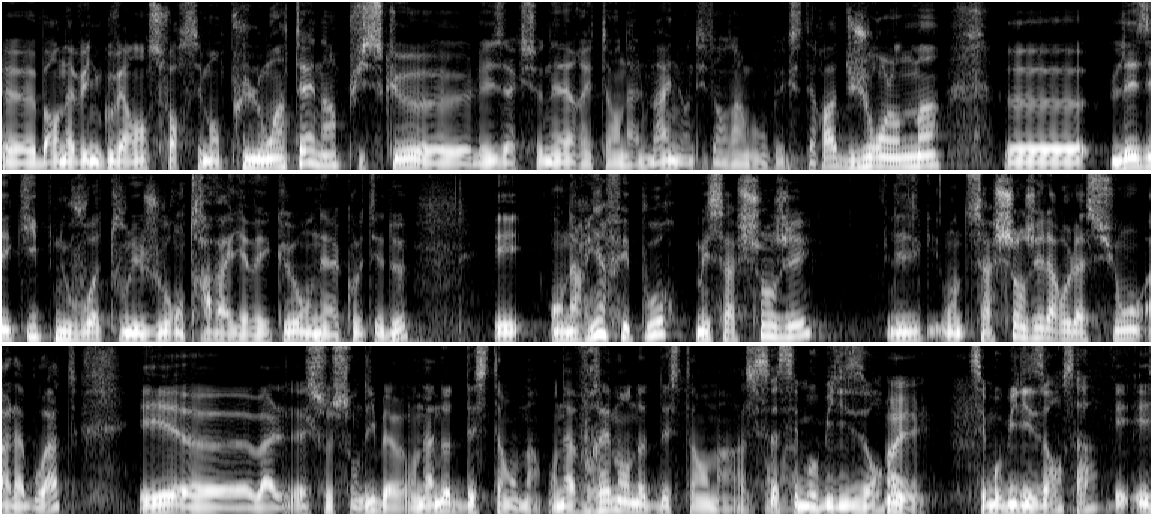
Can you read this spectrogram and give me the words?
euh, bah, on avait une gouvernance forcément plus lointaine, hein, puisque euh, les actionnaires étaient en Allemagne, on était dans un groupe, etc. Du jour au lendemain, euh, les équipes nous voient tous les jours, on travaille avec eux, on est à côté d'eux, et on n'a rien fait pour, mais ça a changé. les- on- ça a changé la relation à la boîte et euh, bah, elles se sont dit bah, on a notre destin en main. On a vraiment notre destin en main. à ce Ça, c'est mobilisant. Ouais. C'est mobilisant, ça Et, et- et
